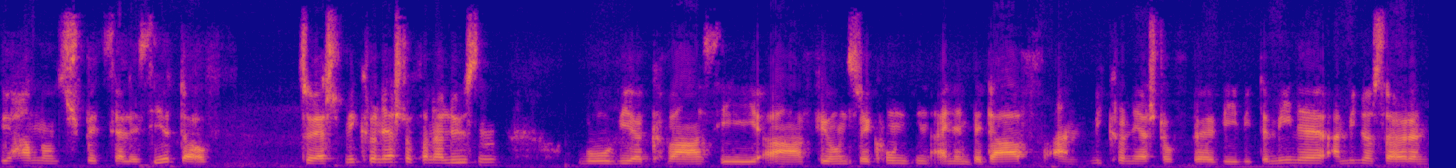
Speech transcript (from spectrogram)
wir haben uns spezialisiert auf zuerst Mikronährstoffanalysen, wo wir quasi äh, für unsere Kunden einen Bedarf an Mikronährstoffe wie Vitamine, Aminosäuren,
